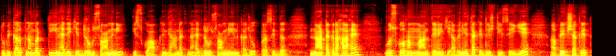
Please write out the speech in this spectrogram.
तो विकल्प नंबर तीन है, देखिए, ध्रुव स्वामिनी, इसको आपने ध्यान रखना है। ध्रुव स्वामिनी इनका जो प्रसिद्ध नाटक रहा है। उसको हम मानते हैं कि अभिनेता की दृष्टि से ये अपेक्षाकृत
